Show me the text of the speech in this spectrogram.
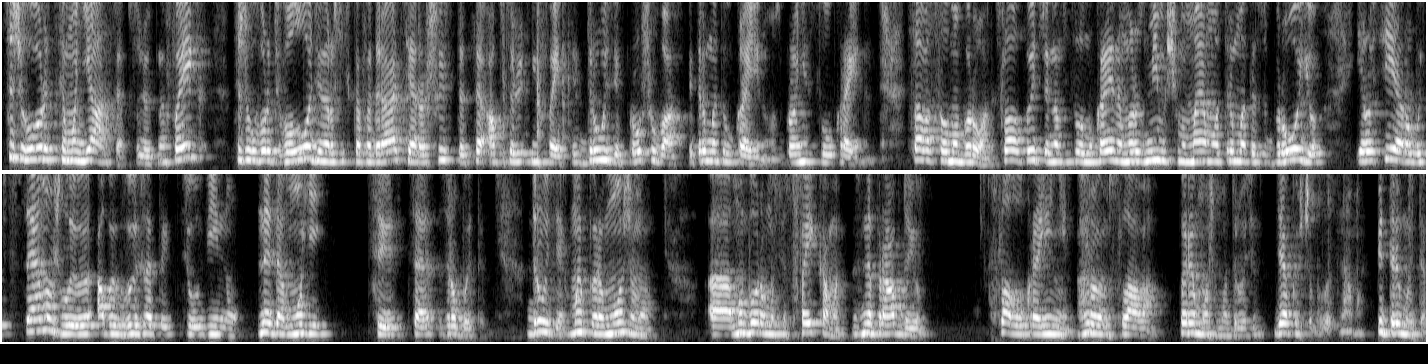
Все, що говорить Симоньян, це абсолютний фейк. Все, що говорить Володін, Російська Федерація, рашисти, це абсолютні фейки. Друзі, прошу вас підтримати Україну, Збройні Сили України. Слава силам оборони, слава повітряним силам України. Ми розуміємо, що ми маємо отримати зброю, і Росія робить все можливе, аби виграти цю війну. Не дамо їй ці, це зробити. Друзі, ми переможемо. Е, Ми боремося з фейками, з неправдою. Слава Україні! Героям слава! Переможемо, друзі! Дякую, що були з нами. Підтримуйте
